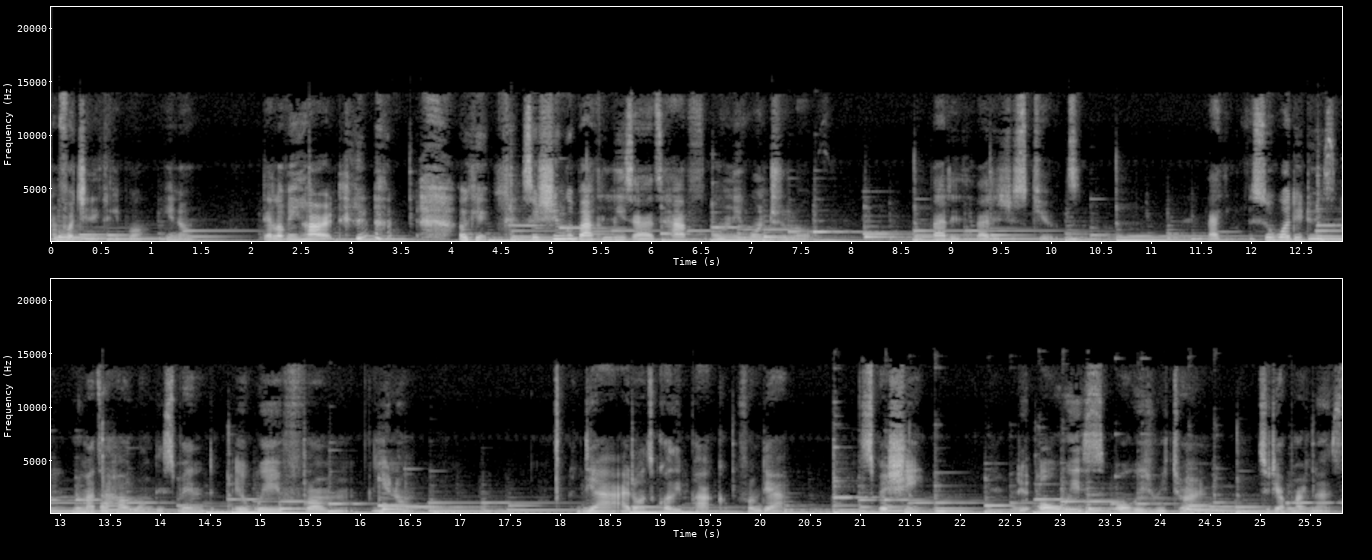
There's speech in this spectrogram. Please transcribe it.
Unfortunately, but you know, they're loving hard. okay, so shingleback lizards have only one true love. That is that is just cute. Like so what they do is no matter how long they spend away from, you know, their I don't call it pack, from their species, they always, always return to their partners.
